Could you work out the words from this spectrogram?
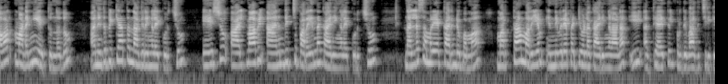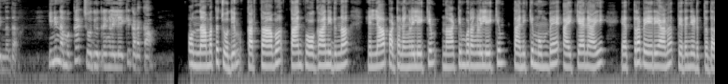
അവർ മടങ്ങിയെത്തുന്നതും അനുദപിക്കാത്ത നഗരങ്ങളെക്കുറിച്ചും യേശു ആത്മാവിൽ ആനന്ദിച്ച് പറയുന്ന കാര്യങ്ങളെക്കുറിച്ചും നല്ല സമറിയക്കാരന്റെ ഉപമ മർത്ത മറിയം എന്നിവരെ പറ്റിയുള്ള കാര്യങ്ങളാണ് ഈ അധ്യായത്തിൽ പ്രതിപാദിച്ചിരിക്കുന്നത്. ഇനി നമുക്ക് ചോദ്യോത്തരങ്ങളിലേക്ക് കടക്കാം. ഒന്നാമത്തെ ചോദ്യം കർത്താവ് താൻ പോകാനിരുന്ന എല്ലാ പട്ടണങ്ങളിലേക്കും നാട്ടിൻപുറങ്ങളിലേക്കും തനിക്ക് മുമ്പേ അയക്കാനായി എത്ര പേരെയാണ് തിരഞ്ഞെടുത്തത്?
